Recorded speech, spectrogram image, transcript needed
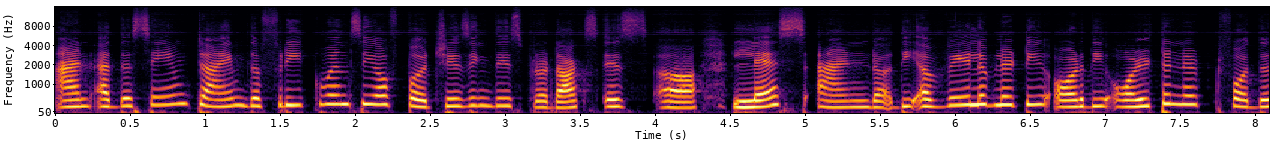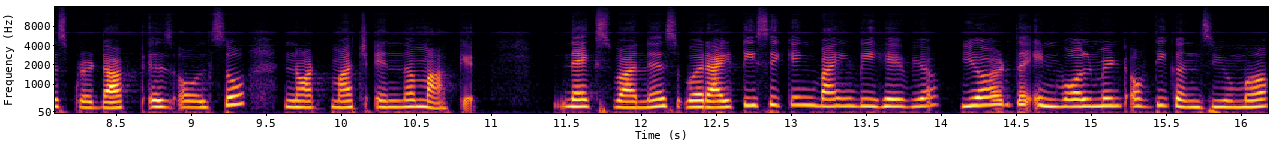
And at the same time the frequency of purchasing these products is uh, less and uh, the availability or the alternate for this product is also not much in the market Next one is variety seeking buying behavior. Here the involvement of the consumer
